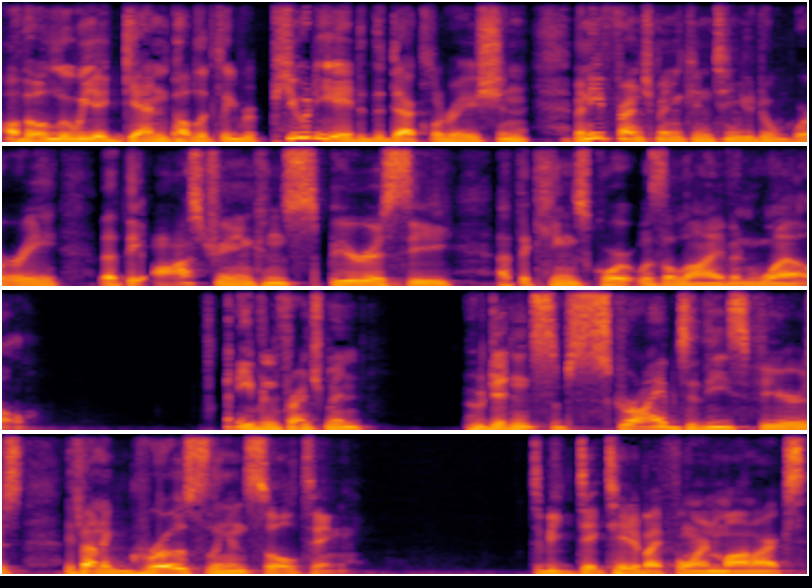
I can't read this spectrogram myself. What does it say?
Although Louis again publicly repudiated the declaration, many Frenchmen continued to worry that the Austrian conspiracy at the king's court was alive and well. And even Frenchmen who didn't subscribe to these fears, they found it grossly insulting to be dictated by foreign monarchs,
